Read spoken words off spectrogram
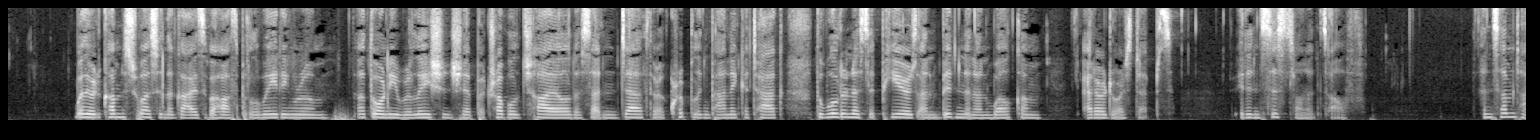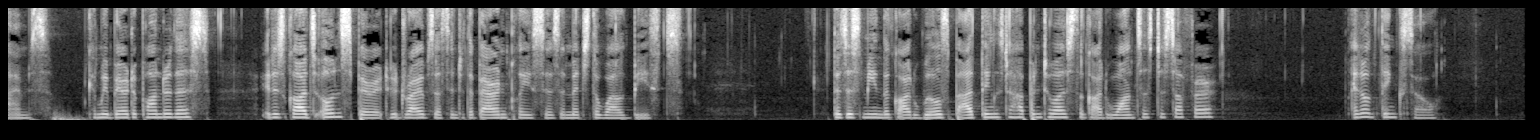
Whether it comes to us in the guise of a hospital waiting room, a thorny relationship, a troubled child, a sudden death, or a crippling panic attack, the wilderness appears unbidden and unwelcome at our doorsteps. It insists on itself. And sometimes, can we bear to ponder this? It is God's own Spirit who drives us into the barren places amidst the wild beasts. Does this mean that God wills bad things to happen to us, that God wants us to suffer? I don't think so.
